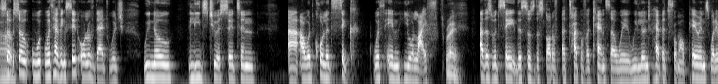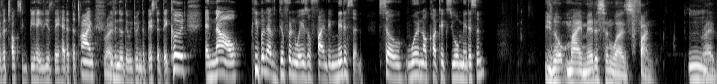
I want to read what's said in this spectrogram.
So, um, so w- with having said all of that, which we know leads to a certain, uh, I would call it sick within your life. right Others would say this is the start of a type of a cancer where we learned habits from our parents, whatever toxic behaviors they had at the time, Right. even though they were doing the best that they could. And now people have different ways of finding medicine. So were narcotics your medicine? You know, my medicine was fun, Mm. right?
